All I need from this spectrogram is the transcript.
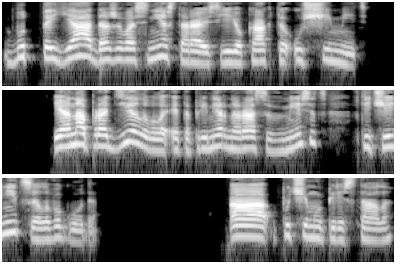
будто я даже во сне стараюсь ее как-то ущемить. И она проделывала это примерно раз в месяц в течение целого года. А почему перестала?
